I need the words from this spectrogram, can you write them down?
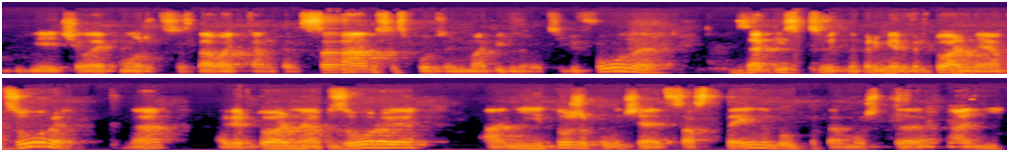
где человек может создавать контент сам с использованием мобильного телефона, записывать, например, виртуальные обзоры, да, а виртуальные обзоры, они тоже получают sustainable, потому что mm-hmm. они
